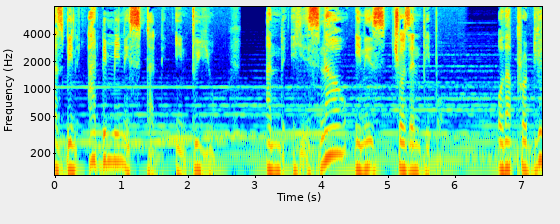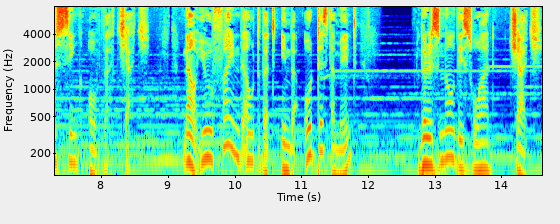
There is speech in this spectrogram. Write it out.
has been administered into you, and he is now in his chosen people for the producing of the church. Now you will find out that in the Old Testament there is no this word church.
